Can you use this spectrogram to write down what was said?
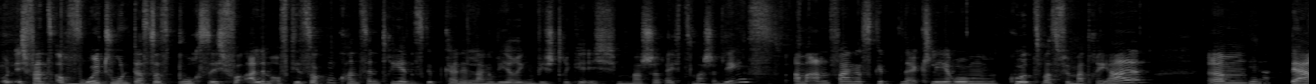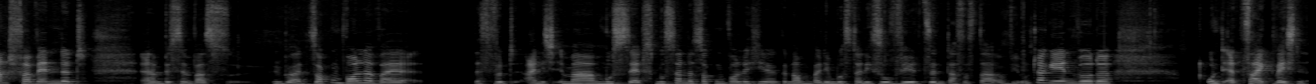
Und ich fand es auch wohltuend, dass das Buch sich vor allem auf die Socken konzentriert. Es gibt keine langwierigen, wie stricke ich Masche rechts, Masche links am Anfang. Es gibt eine Erklärung, kurz was für Material ähm, Ja. Bernd verwendet, äh, ein bisschen was über Sockenwolle, weil es wird eigentlich immer muss selbst musternde Sockenwolle hier genommen, weil die Muster nicht so wild sind, dass es da irgendwie untergehen würde. Und er zeigt, welchen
